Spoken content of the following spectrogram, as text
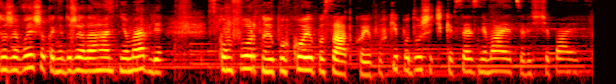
Дуже вишукані, дуже елегантні меблі з комфортною пухкою посадкою. Пухкі подушечки, все знімається, відщипається.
